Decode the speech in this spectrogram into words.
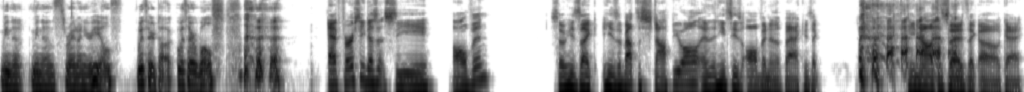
Mina Mina's right on your heels with her dog with her wolf. At first, he doesn't see Alvin, so he's like he's about to stop you all, and then he sees Alvin in the back, and he's like, he nods his head. He's like, "Oh, okay,"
